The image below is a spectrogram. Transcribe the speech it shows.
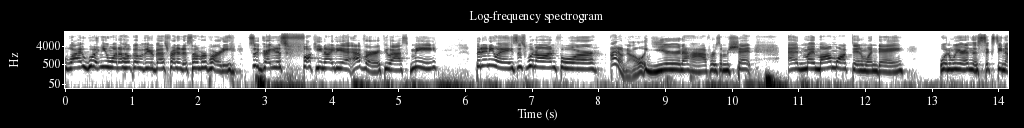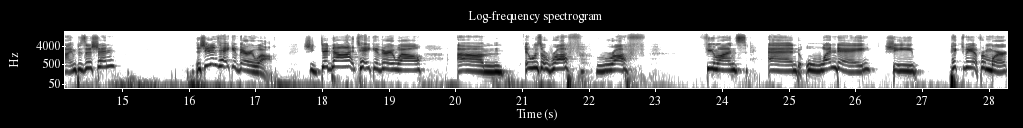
why wouldn't you want to hook up with your best friend at a summer party? It's the greatest fucking idea ever if you ask me. But anyways, this went on for I don't know, a year and a half or some shit. And my mom walked in one day when we were in the 69 position. And she didn't take it very well. She did not take it very well. Um it was a rough, rough few months. And one day she picked me up from work.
